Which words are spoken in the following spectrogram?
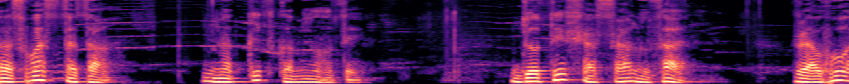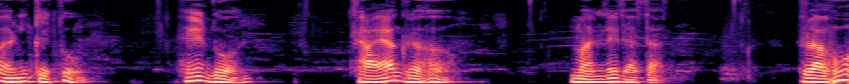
अस्वस्थता नक्कीच कमी होते. ज्योतिषशास्त्रानुसार राहू आणि केतू हे दोन छायाग्रह मानले जातात. राहू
